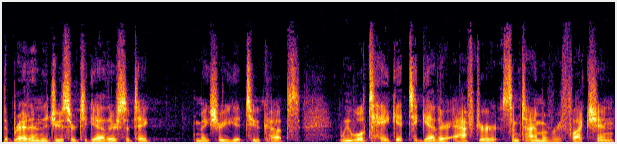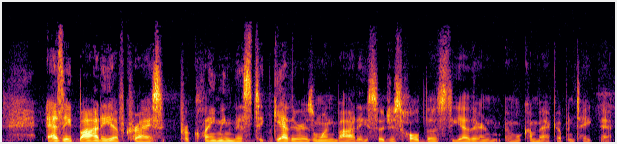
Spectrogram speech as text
The bread and the juice are together, so take make sure you get two cups. We will take it together after some time of reflection as a body of Christ, proclaiming this together as one body. So just hold those together and, and we'll come back up and take that.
